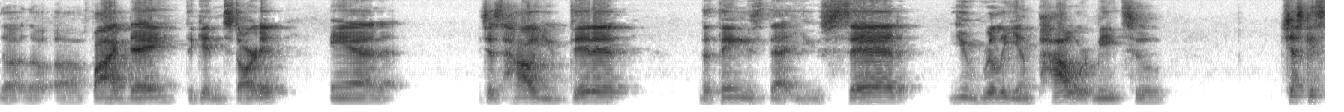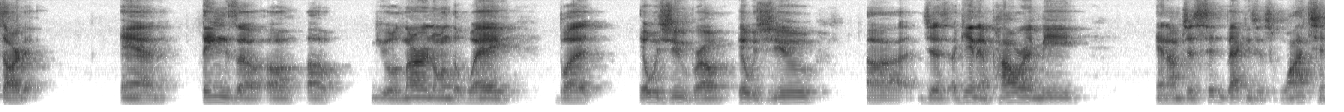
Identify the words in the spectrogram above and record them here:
the the uh, five day to getting started, and just how you did it, the things that you said, you really empowered me to just get started and things of, of, of you'll learn on the way but it was you bro it was you uh, just again empowering me and i'm just sitting back and just watching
